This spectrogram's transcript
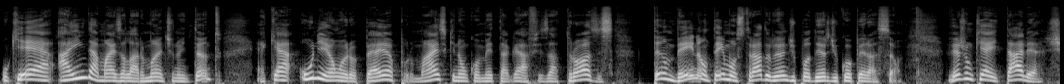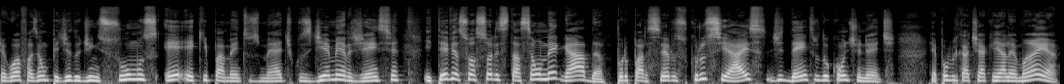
O que é ainda mais alarmante, no entanto, é que a União Europeia, por mais que não cometa gafes atrozes, também não tem mostrado grande poder de cooperação. Vejam que a Itália chegou a fazer um pedido de insumos e equipamentos médicos de emergência e teve a sua solicitação negada por parceiros cruciais de dentro do continente. República Tcheca e Alemanha,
